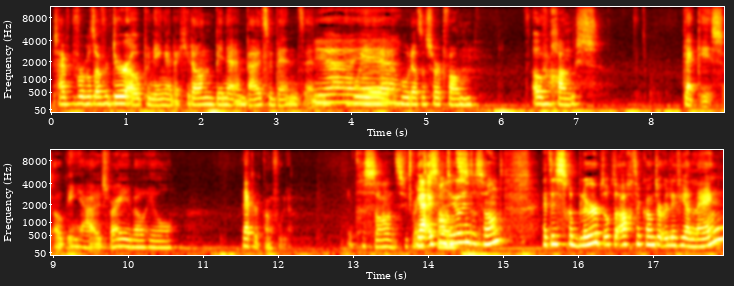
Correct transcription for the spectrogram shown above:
heeft bijvoorbeeld over deuropeningen, dat je dan binnen en buiten bent. En Ja, hoe, ja, je, ja. hoe dat een soort van overgangsplek is, ook in je huis, waar je je wel heel lekker kan voelen. Interessant. Super Ja, ik vond het heel interessant. Het is geblurbt op de achterkant door Olivia Lang.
